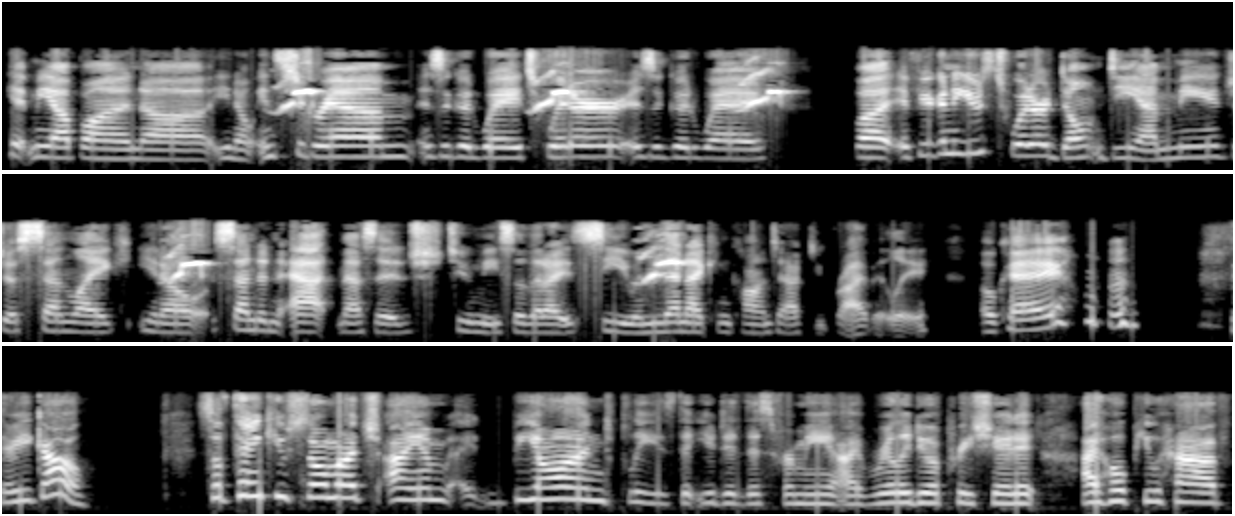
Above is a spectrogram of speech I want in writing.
hit me up on, uh, you know, Instagram is a good way. Twitter is a good way. But if you're going to use Twitter, don't DM me. Just send like, you know, send an at message to me so that I see you and then I can contact you privately. Okay? there you go. So thank you so much. I am beyond pleased that you did this for me. I really do appreciate it. I hope you have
